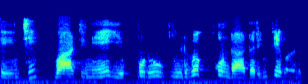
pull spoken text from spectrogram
చేయించి వాటినే ఎప్పుడు విడవకుండా ధరించేవాడు.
